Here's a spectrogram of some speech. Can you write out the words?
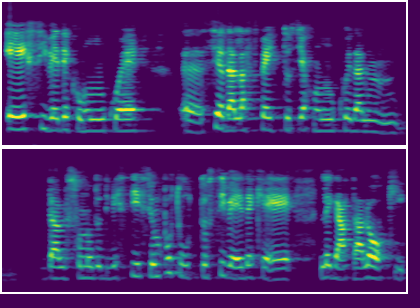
e si vede comunque eh, sia dall'aspetto sia comunque dal, dal, suo modo di vestirsi, un po' tutto, si vede che è legata a Loki.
